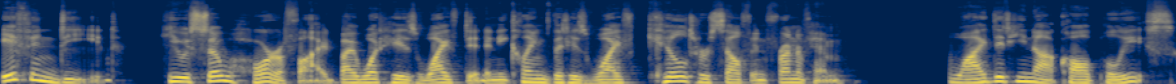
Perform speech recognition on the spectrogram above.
if indeed he was so horrified by what his wife did, and he claims that his wife killed herself in front of him, why did he not call police?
